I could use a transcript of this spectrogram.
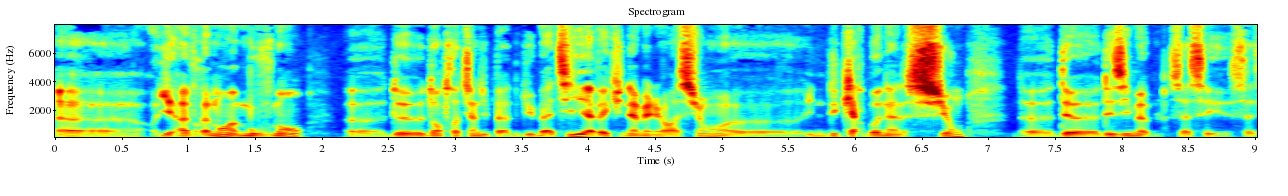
il y a vraiment un mouvement euh, de- d'entretien du, pa- du bâti avec une amélioration, euh, une décarbonation euh, de- des immeubles. Ça, c'est évident.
